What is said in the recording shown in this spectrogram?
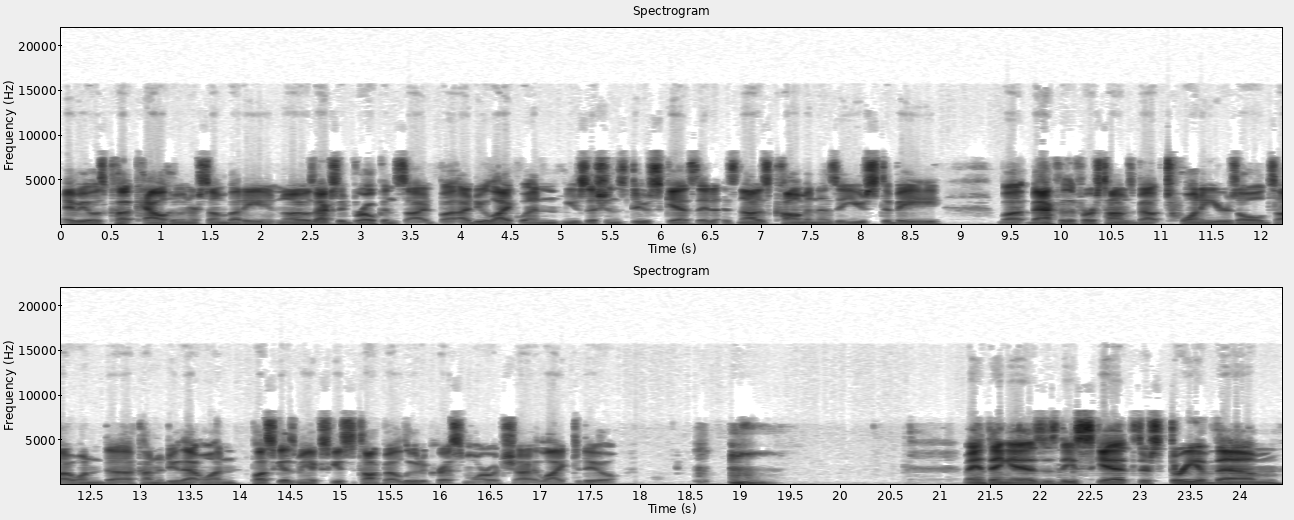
Maybe it was Cut Calhoun or somebody. No, it was actually Broken Side. But I do like when musicians do skits. It's not as common as it used to be. But back for the first time is about 20 years old, so I wanted to kind of do that one. Plus, gives me an excuse to talk about Ludacris more, which I like to do. Main thing is, is these skits. There's three of them.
